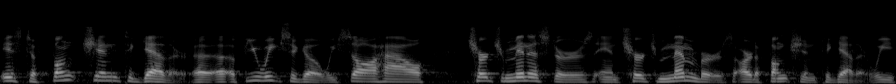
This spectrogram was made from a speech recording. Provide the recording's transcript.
is to function together. a few weeks ago, we saw how church ministers and church members are to function together. We,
